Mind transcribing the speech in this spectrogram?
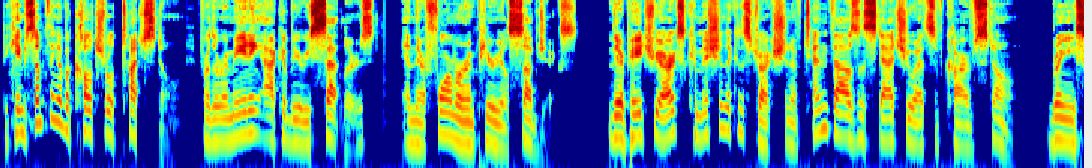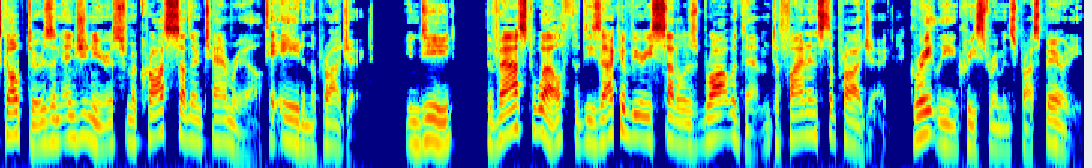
became something of a cultural touchstone for the remaining Akaviri settlers and their former imperial subjects. Their patriarchs commissioned the construction of 10,000 statuettes of carved stone, bringing sculptors and engineers from across southern Tamriel to aid in the project. Indeed, the vast wealth that these Akaviri settlers brought with them to finance the project greatly increased Rimmen's prosperity.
